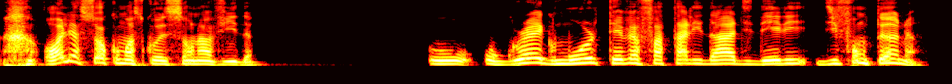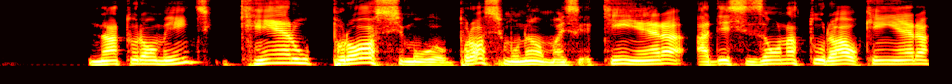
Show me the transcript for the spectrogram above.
Olha só como as coisas são na vida. O, o Greg Moore teve a fatalidade dele de Fontana. Naturalmente, quem era o próximo, o próximo não, mas quem era a decisão natural, quem era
